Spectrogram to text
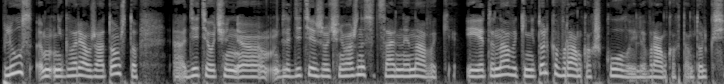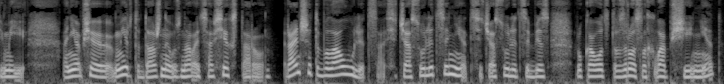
Плюс, не говоря уже о том, что э, дети очень, э, для детей же очень важны социальные навыки. И это навыки не только в рамках школы или в рамках там только семьи. Они вообще мир-то должны узнавать со всех сторон. Раньше это была улица, а сейчас улицы нет. Сейчас улицы без руководства взрослых вообще нет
